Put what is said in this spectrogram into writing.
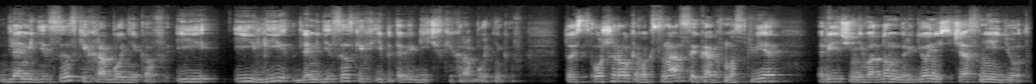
для медицинских работников и или для медицинских и педагогических работников. То есть о широкой вакцинации, как в Москве, речи ни в одном регионе сейчас не идет.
